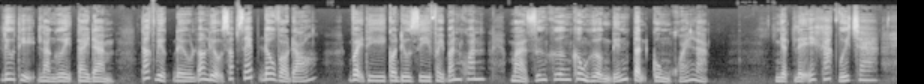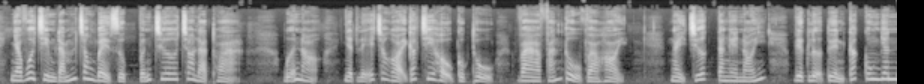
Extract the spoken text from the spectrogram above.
Lưu Thị là người tài đảm, các việc đều lo liệu sắp xếp đâu vào đó. Vậy thì còn điều gì phải băn khoăn mà Dương Khương không hưởng đến tận cùng khoái lạc. Nhật lễ khác với cha, nhà vua chìm đắm trong bể dục vẫn chưa cho là thỏa. Bữa nọ, Nhật lễ cho gọi các chi hậu cục thủ và phán thủ vào hỏi. Ngày trước ta nghe nói, việc lựa tuyển các cung nhân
